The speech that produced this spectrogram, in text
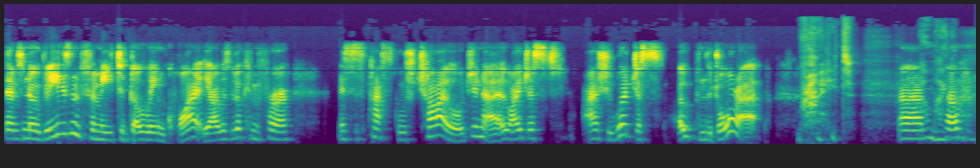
there was no reason for me to go in quietly. I was looking for Mrs. Pascal's child, you know. I just, as you would, just open the door up. Right. Uh, Oh my so, God.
